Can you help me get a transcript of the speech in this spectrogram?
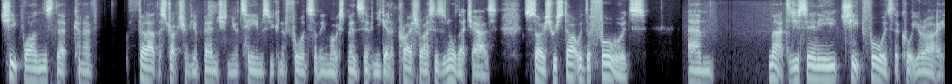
cheap ones that kind of fill out the structure of your bench and your team so you can afford something more expensive and you get the price rises and all that jazz. So, should we start with the forwards? Um, Matt, did you see any cheap forwards that caught your eye?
